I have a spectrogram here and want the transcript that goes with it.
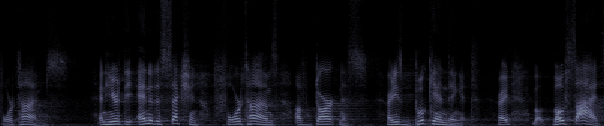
Four times. And here at the end of this section, four times of darkness. Right? He's bookending it, right? Both sides.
